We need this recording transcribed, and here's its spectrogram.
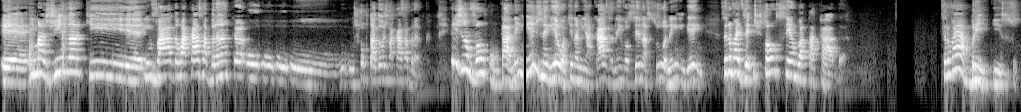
é, imagina que invadam a Casa Branca, o, o, o, os computadores da Casa Branca. Eles não vão contar, nem eles, nem eu aqui na minha casa, nem você na sua, nem ninguém. Você não vai dizer, estou sendo atacada. Você não vai abrir isso.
